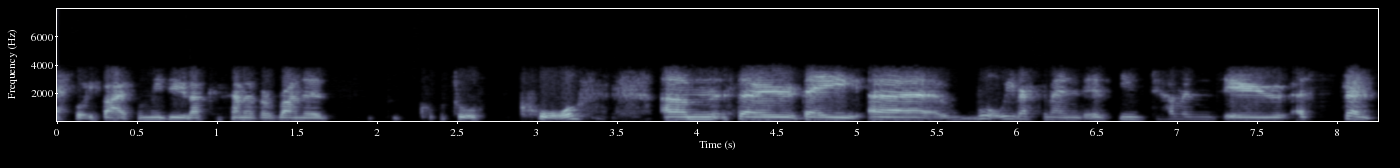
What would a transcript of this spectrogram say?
F45 and we do like a kind of a runner's sort of course. Um, so they, uh, what we recommend is you come and do a strength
